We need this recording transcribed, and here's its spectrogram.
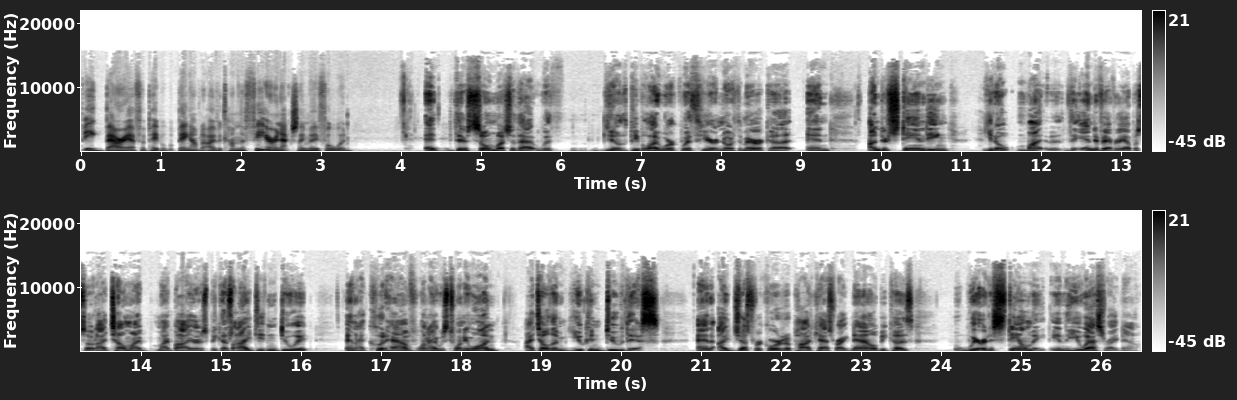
big barrier for people being able to overcome the fear and actually move forward. and there's so much of that with you know the people I work with here in North America and understanding you know my the end of every episode I tell my my buyers because I didn't do it and I could have when I was 21 I tell them you can do this and I just recorded a podcast right now because we're at a stalemate in the US right now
